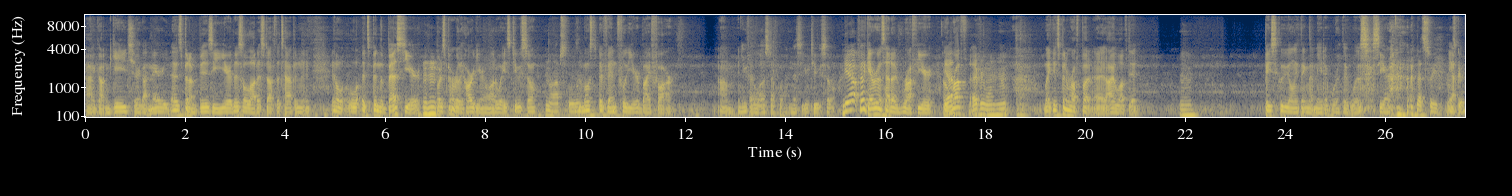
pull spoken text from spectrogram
I got engaged. I got married. It's been a busy year. There's a lot of stuff that's happened. It'll, it's been the best year, Mm-hmm. but it's been a really hard year in a lot of ways too. So No, absolutely, the most eventful year by far. Um, and you've had a lot of stuff going on this year too. So yeah, I feel like everyone's had a rough year. A Yeah. rough, Everyone. Yeah. like it's been rough, but uh, I loved it. Mhm. Basically, the only thing that made it worth it was Sierra. That's sweet. That's Yeah. good.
